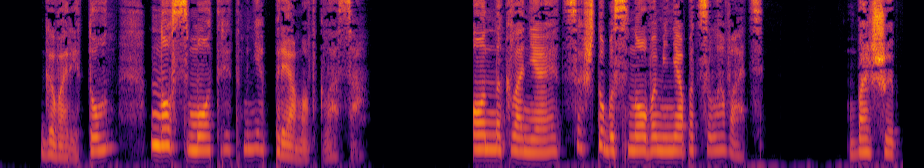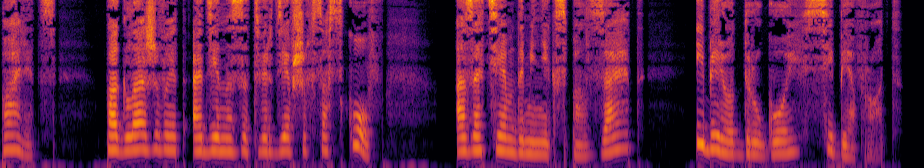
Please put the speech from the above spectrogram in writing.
— говорит он, но смотрит мне прямо в глаза. Он наклоняется, чтобы снова меня поцеловать. Большой палец поглаживает один из затвердевших сосков, а затем Доминик сползает и берет другой себе в рот.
